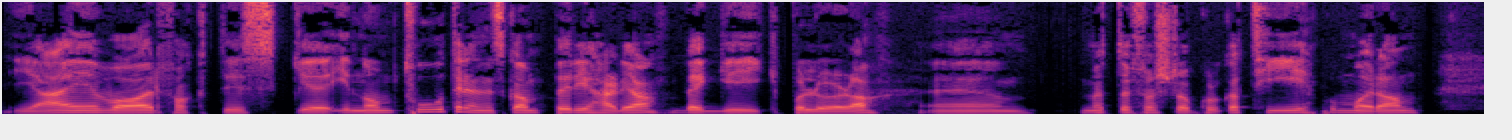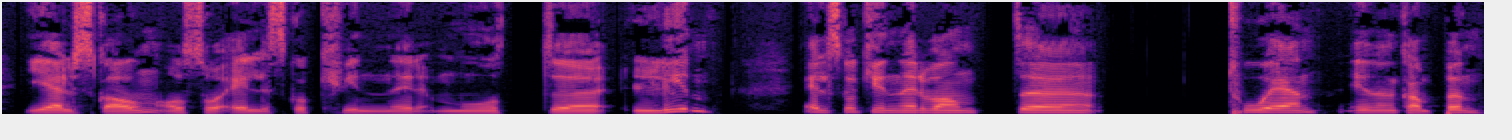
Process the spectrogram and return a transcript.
jeg var faktisk eh, innom to treningskamper i helga, begge gikk på lørdag. Eh, møtte først opp klokka ti på morgenen i Elskalen, og så LSK Kvinner mot uh, Lyn. LSK Kvinner vant uh, 2-1 i den kampen,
